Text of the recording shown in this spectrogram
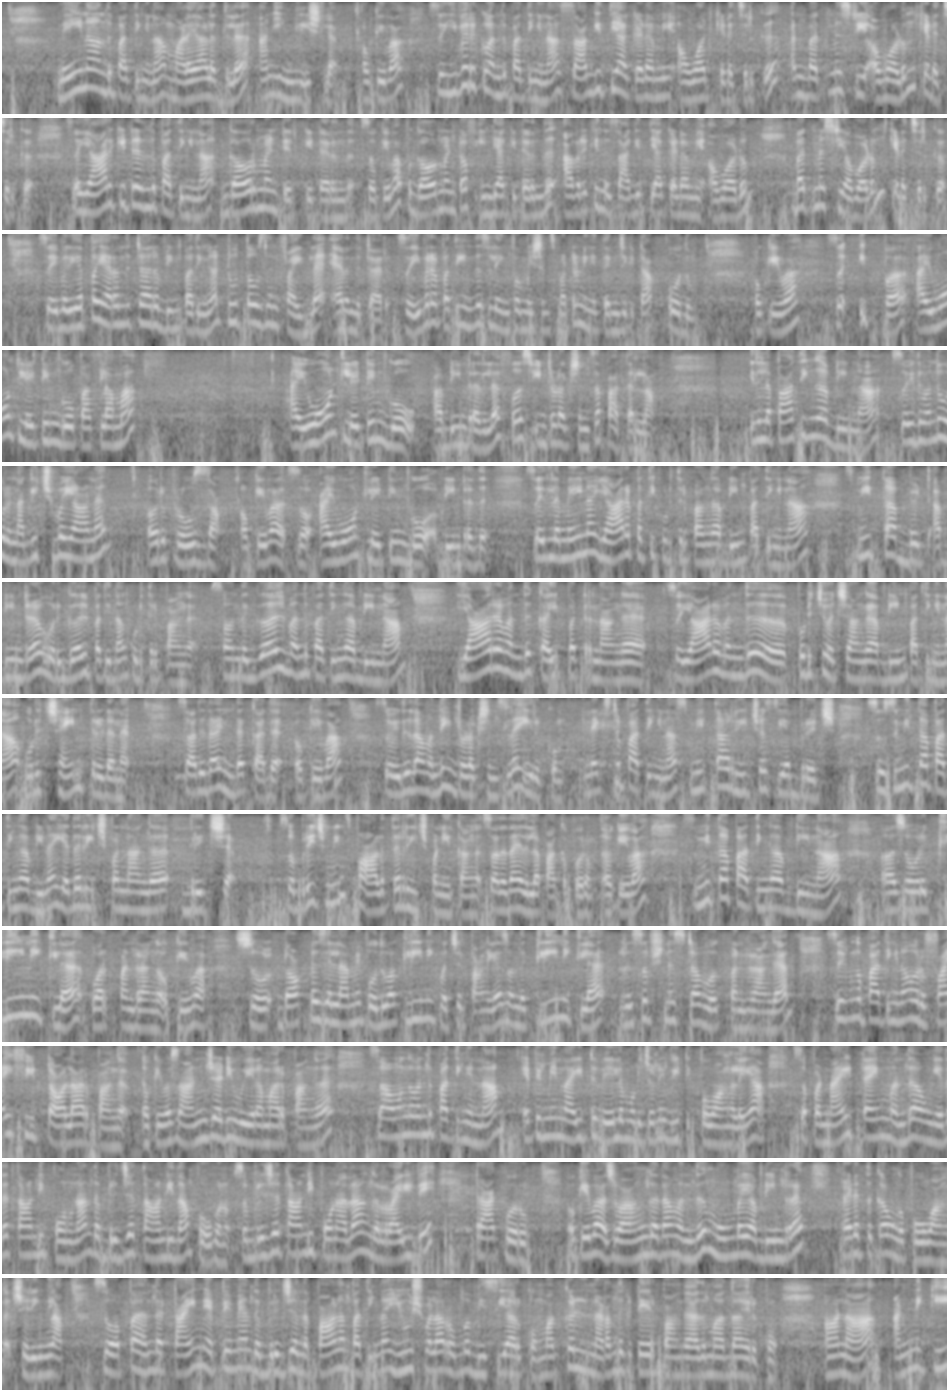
மெயினாக வந்து பார்த்திங்கன்னா மலையாளத்தில் அண்ட் இங்கிலீஷில் ஓகேவா ஸோ இவருக்கு வந்து பார்த்திங்கன்னா சாகித்ய அகாடமி அவார்ட் கிடச்சிருக்கு அண்ட் பத்மஸ்ரீ அவார்டும் கிடச்சிருக்கு. ஸோ யார்கிட்ட இருந்து பார்த்தீங்கன்னா கவர்மெண்ட் கிட்ட இருந்து. ஸோ ஓகேவா இப்போ கவர்மெண்ட் ஆஃப் இந்தியா கிட்டேருந்து அவருக்கு இந்த சாகித்ய அகாடமி அவார்டும் பத்மஸ்ரீ அவார்டும் கிடச்சிருக்கு. ஸோ இவர் எப்போ இறந்துட்டார் அப்படின்னு பார்த்தீங்கன்னா டூ தௌசண்ட் ஃபைவ்ல இறந்துட்டார். ஸோ இவரை பற்றி இந்த சில இன்ஃபர்மேஷன்ஸ் மட்டும் நீங்கள் தெரிஞ்சுக்கிட்டால் போதும். ஓகேவா ஸோ இப்போ I want let him go பார்க்கலாமா? ஐ ஓன்ட் லெட் இம் கோ அப்படின்றதுல ஃபர்ஸ்ட் இன்ட்ரொடக்ஷன்ஸை பார்த்துடலாம் இதில் பார்த்தீங்க அப்படின்னா ஸோ இது வந்து ஒரு நகைச்சுவையான ஒரு ப்ரோஸ் தான் ஓகேவா so I won't let him go அப்படின்றது. ஸோ இதில் மெயினாக யாரை பற்றி கொடுத்துருப்பாங்க அப்படின்னு பார்த்தீங்கன்னா ஸ்மிதா பிட் அப்படின்ற ஒரு கேர்ள் பற்றி தான் கொடுத்துருப்பாங்க. ஸோ அந்த கேர்ள் வந்து பார்த்திங்க அப்படின்னா யாரை வந்து கைப்பற்றினாங்க? ஸோ யாரை வந்து பிடிச்சி வச்சாங்க அப்படின்னு பார்த்தீங்கன்னா ஒரு செயின் திருடனை. ஸோ அதுதான் இந்த கதை ஓகேவா ஸோ இதுதான் வந்து இன்ட்ரொடக்ஷன்ஸில் இருக்கும். நெக்ஸ்ட்டு பார்த்தீங்கன்னா Smita reaches a bridge so Smita பார்த்தீங்க அப்படின்னா எதை ரீச் பண்ணாங்க? பிரிட்ஜை ஸோ பிரிட்ஜ் மீன்ஸ் பாலத்தை ரீச் பண்ணியிருக்காங்க. ஸோ அதை தான் இதில் பார்க்க போகிறோம் ஓகேவா ஸ்மிதா பார்த்தீங்க அப்படின்னா ஸோ ஒரு கிளினிக்கில் ஒர்க் பண்ணுறாங்க ஓகேவா ஸோ டாக்டர்ஸ் எல்லாமே பொதுவாக கிளினிக் வச்சுருப்பாங்க இல்லையா? ஸோ அந்த கிளினிக்கில் ரிசப்ஷனிஸ்ட்டாக ஒர்க் பண்ணுறாங்க ஸோ இவங்க பார்த்தீங்கன்னா ஒரு ஃபைவ் ஃபீட் டாலாக இருப்பாங்க. ஓகேவா ஸோ அஞ்சு அடி உயரமாக இருப்பாங்க. ஸோ அவங்க வந்து பார்த்திங்கன்னா எப்பயுமே நைட்டு வேலை முடிஞ்சோடனே வீட்டுக்கு போவாங்க இல்லையா? ஸோ அப்போ நைட் டைம் வந்து அவங்க எதை தாண்டி போகணுன்னா அந்த பிரிட்ஜை தாண்டி தான் போகணும். ஸோ பிரிட்ஜை தாண்டி போனால் தான் அங்கே ரயில்வே ட்ராக் வரும். ஓகேவா ஸோ அங்கே தான் வந்து மும்பை அப்படின்ற இடத்துக்கு அவங்க போவாங்க. சரிங்களா? ஸோ அப்போ அந்த டைம் எப்பயுமே அந்த பிரிட்ஜ் அந்த பாலம் பார்த்திங்கன்னா யூஸ்வலாக ரொம்ப பிஸியாக இருக்கும். மக்கள் நடந்துக்கிட்டே இருப்பாங்க. அது மாதிரி தான் இருக்கும். ஆனால் அன்னைக்கு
